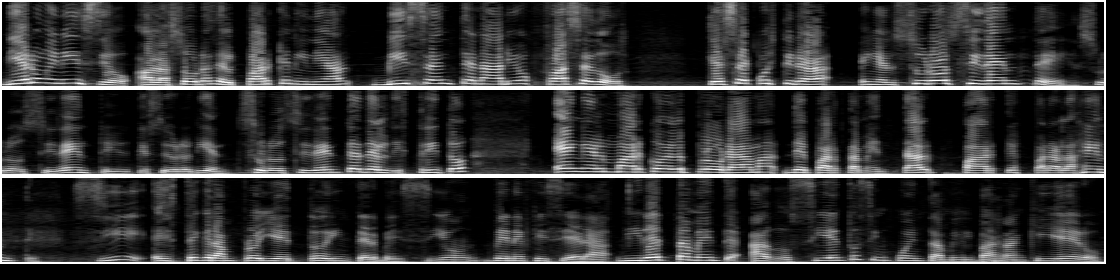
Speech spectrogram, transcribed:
dieron inicio a las obras del Parque Lineal Bicentenario Fase 2, que se construirá en el suroccidente, suroccidente, que suroriente, suroccidente del distrito en el marco del programa departamental Parques para la Gente. Sí, este gran proyecto de intervención beneficiará directamente a 250 mil barranquilleros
